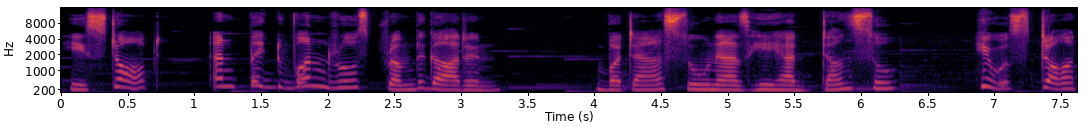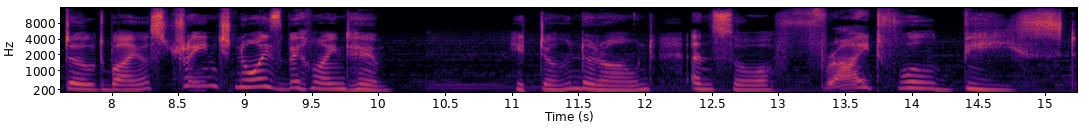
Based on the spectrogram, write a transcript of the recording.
He stopped and picked one rose from the garden. But as soon as he had done so, he was startled by a strange noise behind him. He turned around and saw a frightful beast.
